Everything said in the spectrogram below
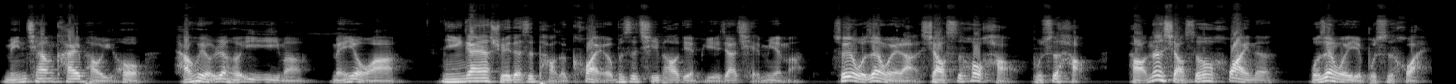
鸣枪开跑以后，还会有任何意义吗？没有啊。你应该要学的是跑得快，而不是起跑点比人家前面嘛。所以我认为啦，小时候好不是好，好，那小时候坏呢？我认为也不是坏。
